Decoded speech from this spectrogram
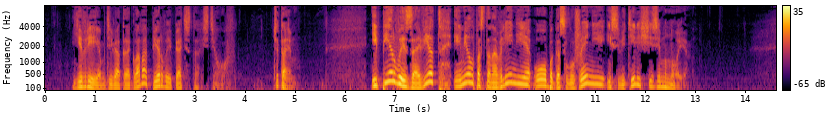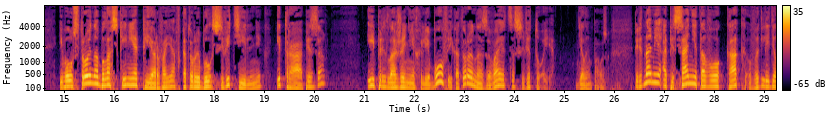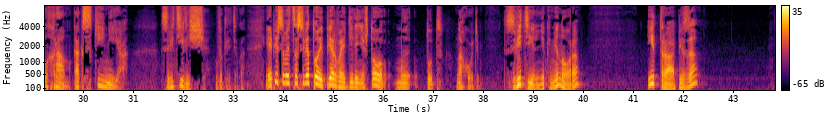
Евреям, девятая глава, первые пять стихов. Читаем. И Первый Завет имел постановление о богослужении и святилище земное. Ибо устроена была скиния первая, в которой был светильник и трапеза, и предложение хлебов, и которое называется святое. Делаем паузу. Перед нами описание того, как выглядел храм, как скиния, святилище выглядело. И описывается святое первое отделение. Что мы тут находим? Светильник минора и трапеза,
